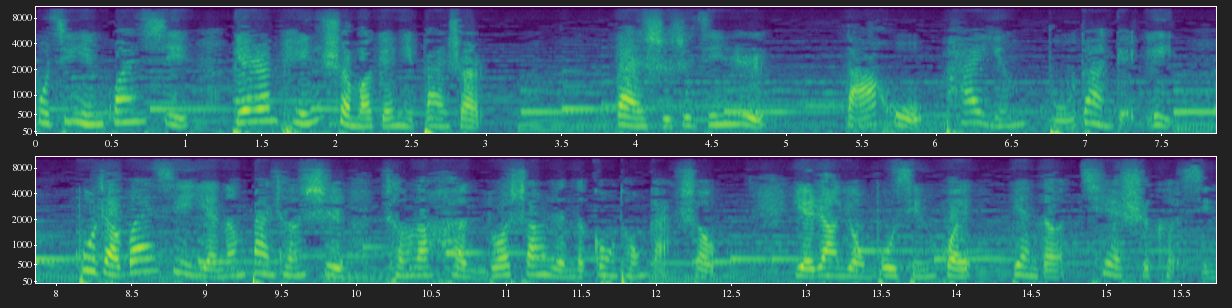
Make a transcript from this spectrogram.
不经营关系，别人凭什么给你办事儿？但时至今日，打虎拍蝇不断给力，不找关系也能办成事，成了很多商人的共同感受，也让永不行贿变得切实可行。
